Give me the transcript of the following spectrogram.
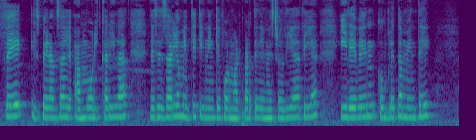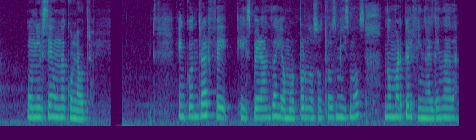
fe, esperanza, amor y caridad necesariamente tienen que formar parte de nuestro día a día y deben completamente unirse una con la otra. Encontrar fe, esperanza y amor por nosotros mismos no marca el final de nada,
